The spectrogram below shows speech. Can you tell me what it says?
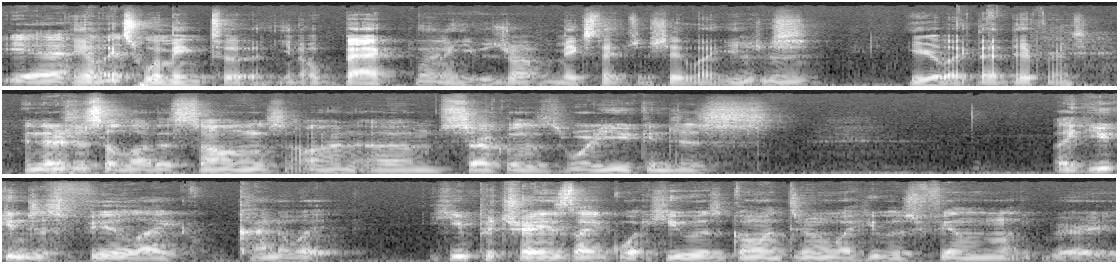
yeah. you know like swimming to you know back when he was dropping mixtapes and shit. Like you just Mhm. hear like that difference. And there's just a lot of songs on um, Circles where you can just, like, you can just feel like kind of what he portrays, like what he was going through and what he was feeling, like very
